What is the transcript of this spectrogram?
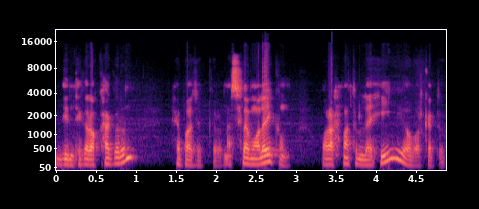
দিন থেকে রক্ষা করুন, হেফাজত করুন। আসসালামু আলাইকুম ও রহমতুল্লাহি ওবরকাতুহ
